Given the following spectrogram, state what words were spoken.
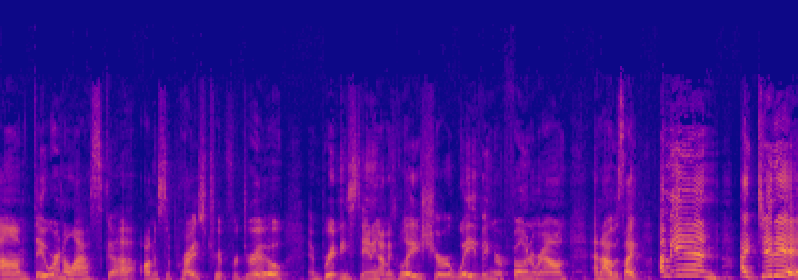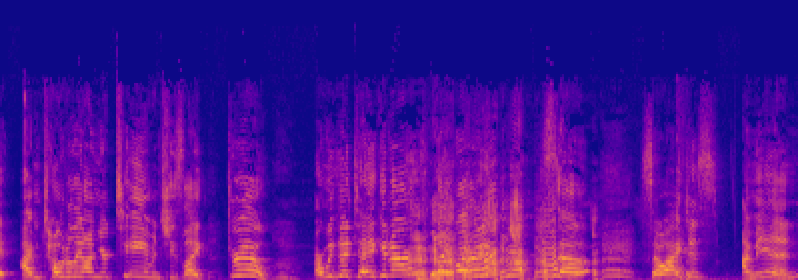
um, they were in Alaska on a surprise trip for Drew, and Brittney's standing on a glacier waving her phone around, and I was like, "I'm in! I did it! I'm totally on your team!" And she's like, "Drew, are we good taking her? Like, what are we-" so, so I just." I'm in,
